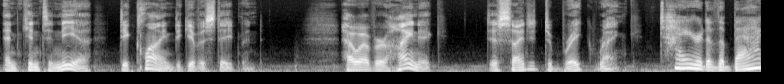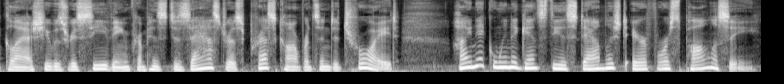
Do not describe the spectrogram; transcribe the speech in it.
and Quintanilla declined to give a statement. However, Hynek decided to break rank. Tired of the backlash he was receiving from his disastrous press conference in Detroit, Hynek went against the established Air Force policy.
